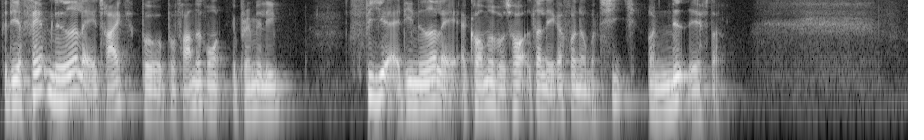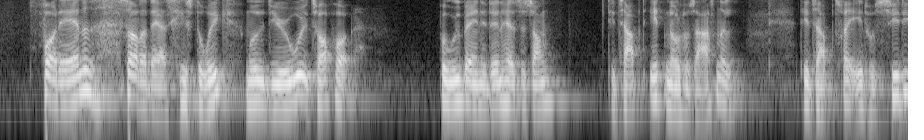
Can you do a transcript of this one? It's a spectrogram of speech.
For de har fem nederlag i træk på, på fremmed grund i Premier League. Fire af de nederlag er kommet hos hold, der ligger fra nummer 10 og ned efter. For det andet, så er der deres historik mod de øvrige tophold på udebane i den her sæson. De tabte 1-0 hos Arsenal. De tabte 3-1 hos City.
